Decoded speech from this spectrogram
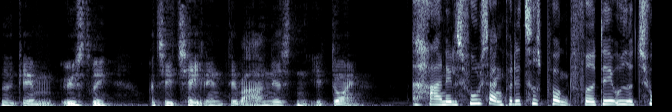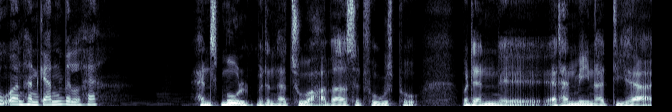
ned gennem Østrig og til Italien. Det varede næsten et døgn. Har Niels Fuglsang på det tidspunkt fået det ud af turen, han gerne ville have? Hans mål med den her tur har været at sætte fokus på, hvordan øh, at han mener, at de her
